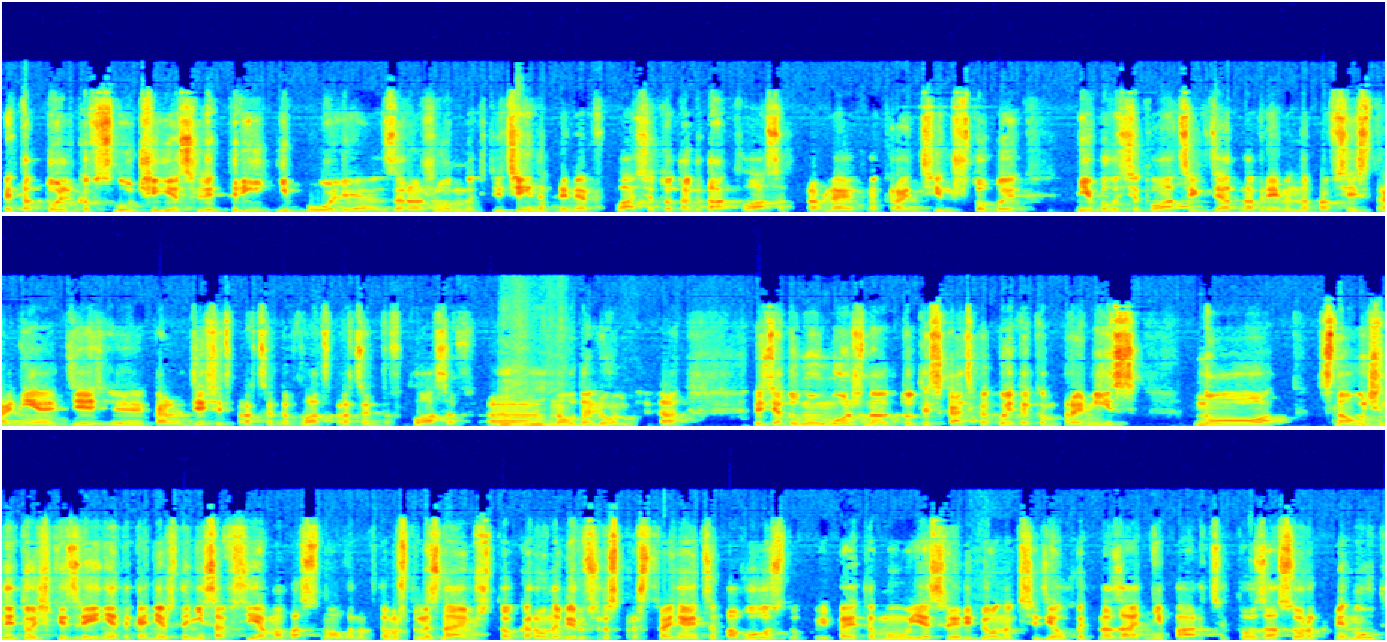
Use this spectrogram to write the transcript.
это только в случае, если три и более зараженных детей, например, в классе, то тогда класс отправляют на карантин, чтобы не было ситуации, где одновременно по всей стране 10%, 20% классов э, угу. на удаленке. Да? То есть я думаю, можно тут искать какой-то компромисс, но с научной точки зрения это, конечно, не совсем обосновано, потому что мы знаем, что коронавирус распространяется по воздуху, и поэтому если ребенок сидел хоть на задней парте, то за 40 минут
